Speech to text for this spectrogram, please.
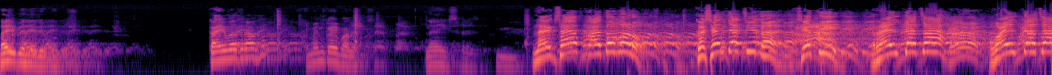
नाही बेलेरी काय मत मेन काय मला नाईक साहेब. नाईक साहेब काय तो माडो कशाला त्याची शेती? राहील त्याचा? वाईल त्याचा?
